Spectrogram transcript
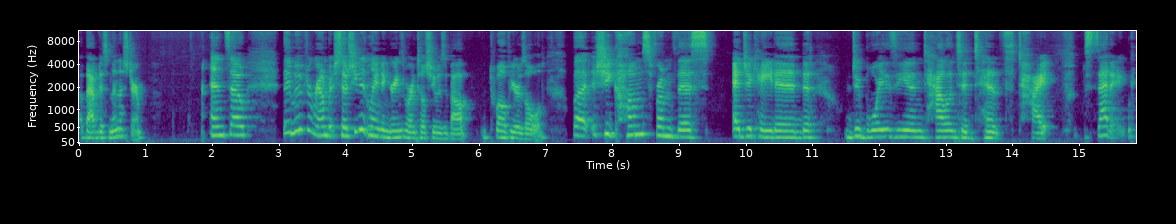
a Baptist minister. And so they moved around, but so she didn't land in Greensboro until she was about 12 years old. But she comes from this educated, Du Boisian, talented 10th type setting.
